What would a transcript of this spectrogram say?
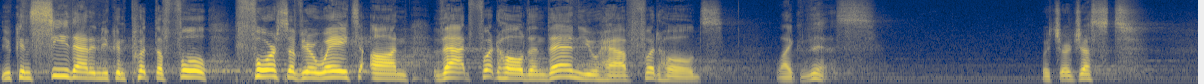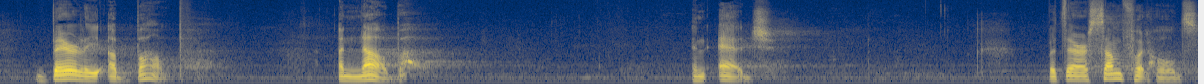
you can see that and you can put the full force of your weight on that foothold, and then you have footholds like this, which are just barely a bump a nub, an edge. But there are some footholds,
